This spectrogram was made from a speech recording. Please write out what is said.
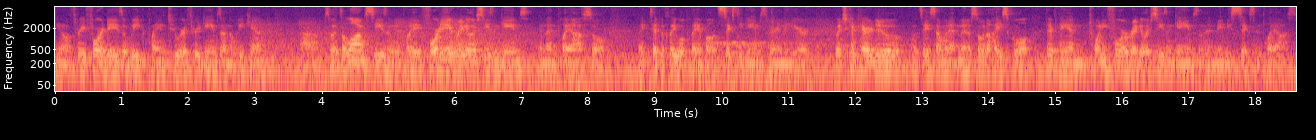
you know, three, four days a week, playing two or three games on the weekend. Um, so it's a long season. We play 48 regular season games and then playoffs. So, like typically, we'll play about 60 games during the year, which compared to, let's say, someone at Minnesota High School, they're playing 24 regular season games and then maybe six in playoffs.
